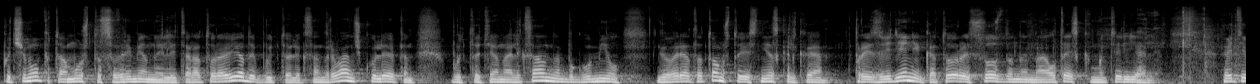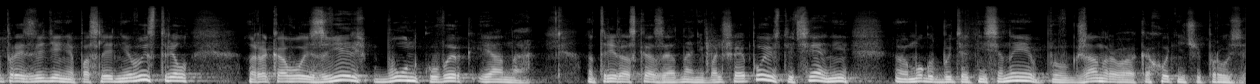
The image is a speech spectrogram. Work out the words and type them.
Почему? Потому что современные литературоведы, будь то Александр Иванович Куляпин, будь то Татьяна Александровна Богумил, говорят о том, что есть несколько произведений, которые созданы на алтайском материале. Эти произведения «Последний выстрел», «Роковой зверь», «Бун», «Кувырк» и «Она». Три рассказа и одна небольшая повесть, и все они э, могут быть отнесены к жанрово к охотничьей прозе.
